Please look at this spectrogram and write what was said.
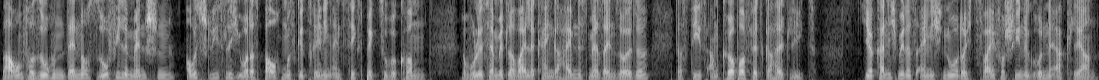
Warum versuchen dennoch so viele Menschen ausschließlich über das Bauchmuskeltraining ein Sixpack zu bekommen, obwohl es ja mittlerweile kein Geheimnis mehr sein sollte, dass dies am Körperfettgehalt liegt? Hier kann ich mir das eigentlich nur durch zwei verschiedene Gründe erklären.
